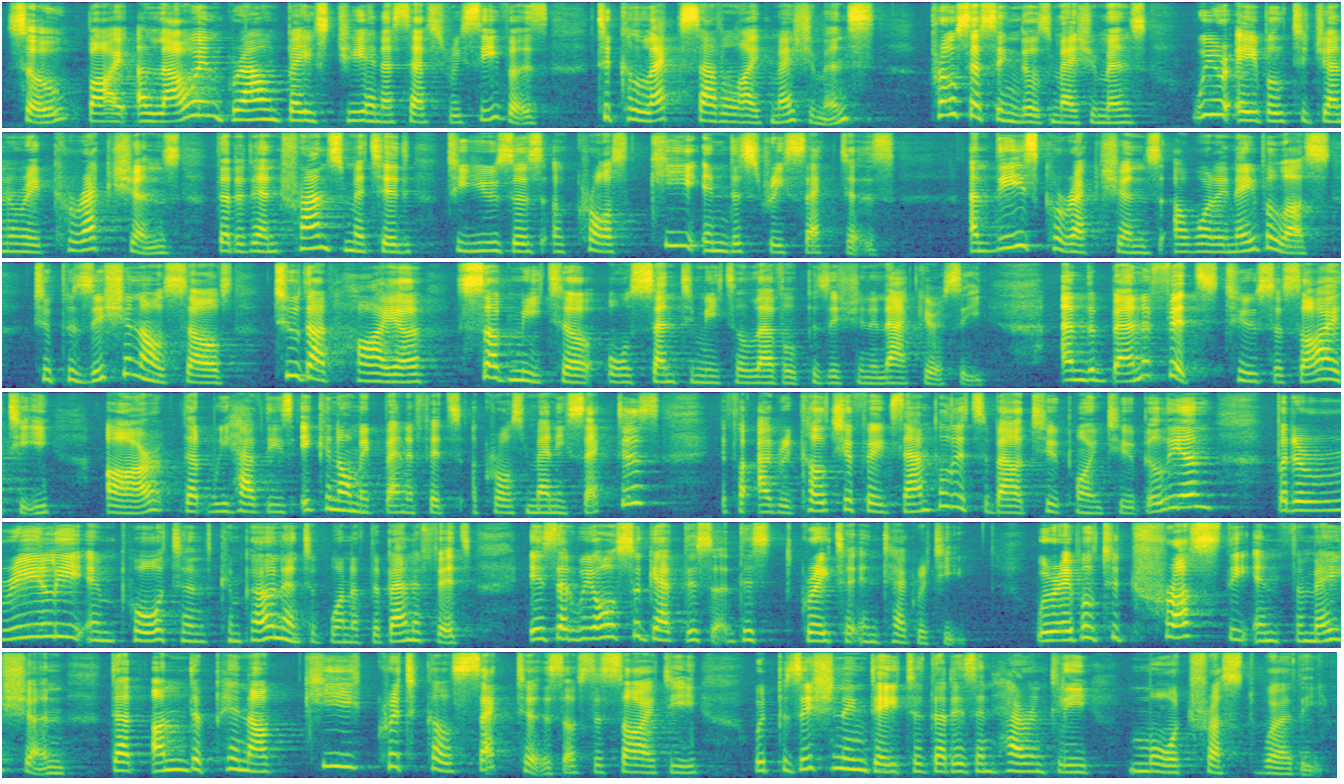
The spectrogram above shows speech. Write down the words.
So by allowing ground-based GNSS receivers to collect satellite measurements, processing those measurements, we are able to generate corrections that are then transmitted to users across key industry sectors. And these corrections are what enable us to position ourselves to that higher sub-meter or centimeter level position in accuracy. And the benefits to society are that we have these economic benefits across many sectors. For agriculture, for example, it's about 2.2 billion. But a really important component of one of the benefits is that we also get this, this greater integrity. We're able to trust the information that underpin our key critical sectors of society with positioning data that is inherently more trustworthy.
